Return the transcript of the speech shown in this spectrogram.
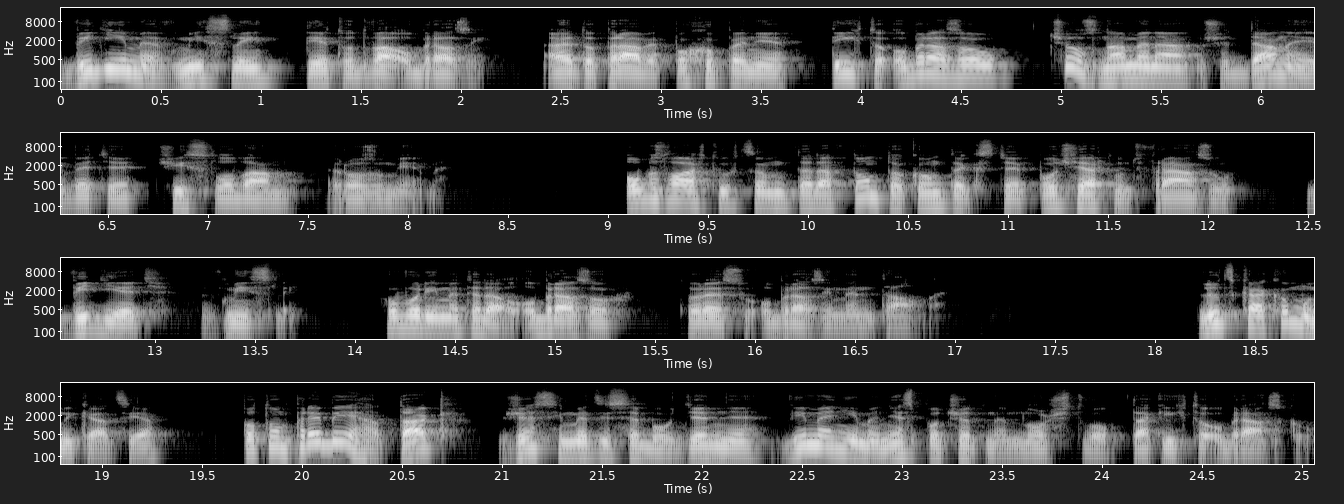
vidíme v mysli tieto dva obrazy. A je to práve pochopenie týchto obrazov, čo znamená, že danej vete či slovám rozumieme. Obzvlášť tu chcem teda v tomto kontexte počiarknúť frázu vidieť v mysli. Hovoríme teda o obrazoch, ktoré sú obrazy mentálne. Ľudská komunikácia potom prebieha tak, že si medzi sebou denne vymeníme nespočetné množstvo takýchto obrázkov.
